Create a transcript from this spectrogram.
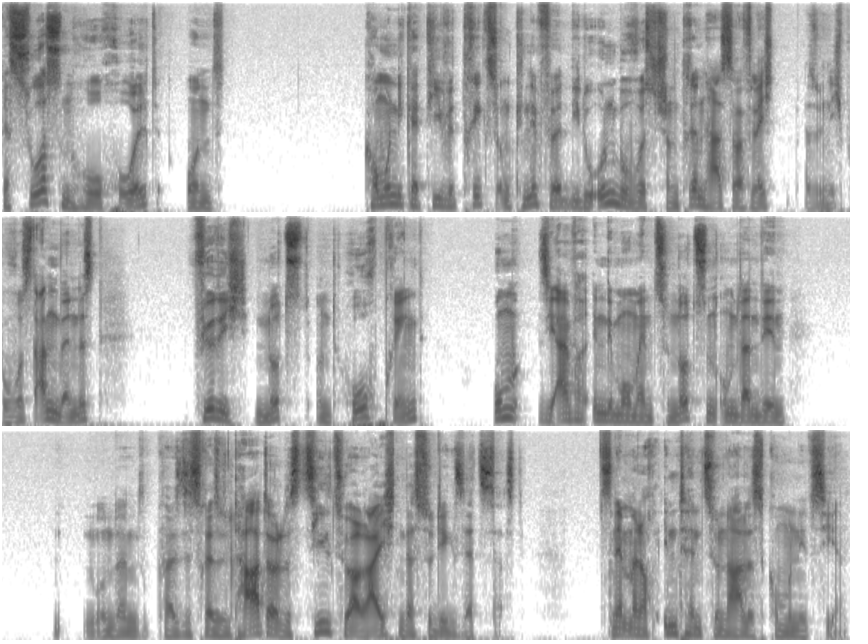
Ressourcen hochholt und kommunikative Tricks und Kniffe, die du unbewusst schon drin hast, aber vielleicht also nicht bewusst anwendest, für dich nutzt und hochbringt, um sie einfach in dem Moment zu nutzen, um dann den um dann quasi das Resultat oder das Ziel zu erreichen, das du dir gesetzt hast. Das nennt man auch intentionales Kommunizieren.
